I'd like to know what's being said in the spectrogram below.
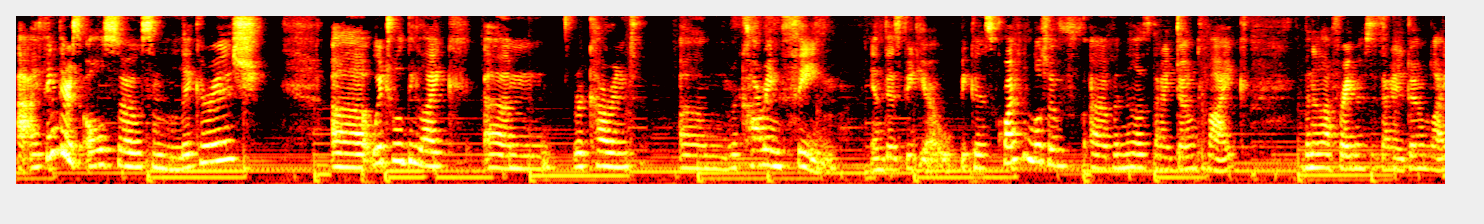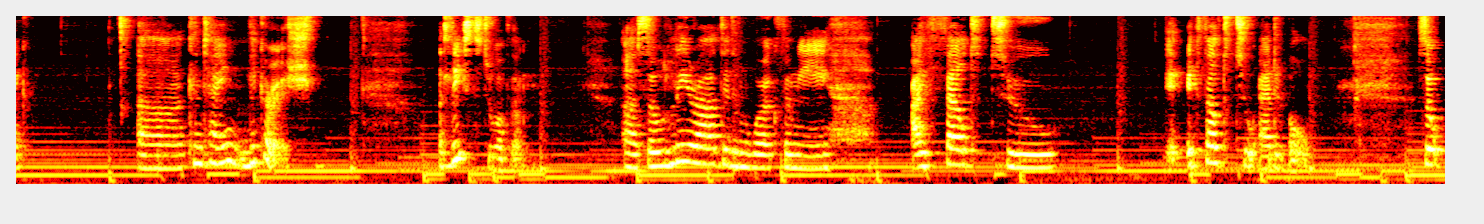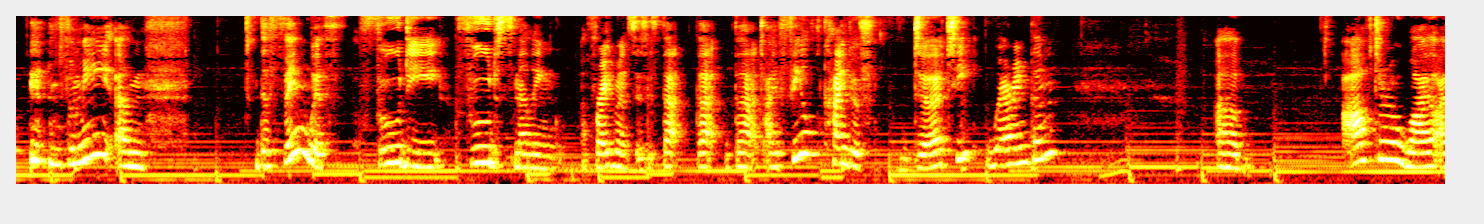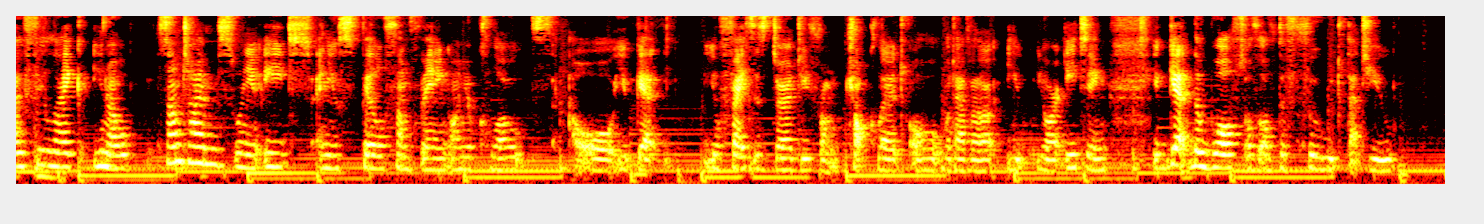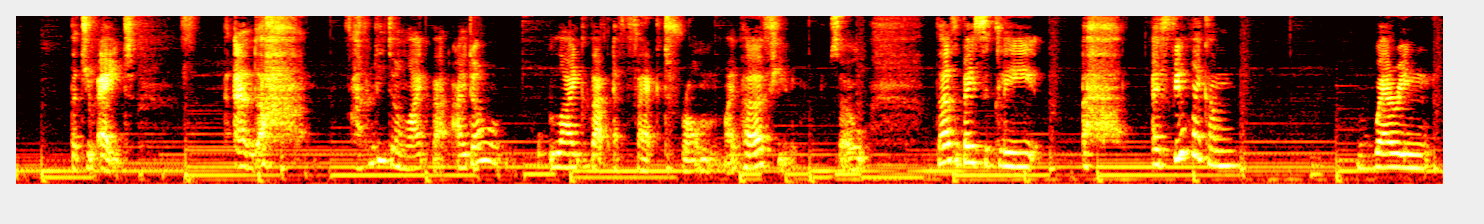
Uh, I think there's also some licorice uh, which will be like um, recurrent, um, recurring theme in this video because quite a lot of uh, vanillas that I don't like, vanilla fragrances that I don't like, uh, contain licorice. At least two of them. Uh, so Lira didn't work for me. I felt too. It, it felt too edible. So for me, um, the thing with foody, food smelling fragrances is that, that, that I feel kind of dirty wearing them. Uh, after a while, I feel like, you know, sometimes when you eat and you spill something on your clothes or you get your face is dirty from chocolate or whatever you, you are eating, you get the waft of, of the food that you that you ate. And uh, really don't like that. I don't like that effect from my perfume. So that's basically, uh, I feel like I'm wearing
